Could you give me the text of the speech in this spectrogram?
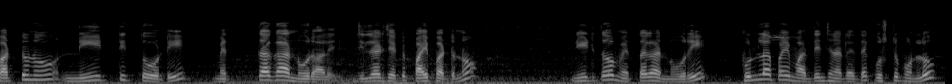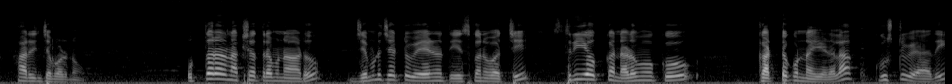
పట్టును నీటితోటి మెత్తగా నూరాలి. జిల్లెడు చెట్టు పై పట్టును నీటితో మెత్తగా నూరి పుండ్లపై మద్దించినట్లయితే కుష్టు పుండ్లు హరించబడును. ఉత్తర నక్షత్రం నాడు జముడు చెట్టు వేరును తీసుకొని వచ్చి స్త్రీ యొక్క నడుముకు కట్టుకున్న ఎడల కుష్టు వ్యాధి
